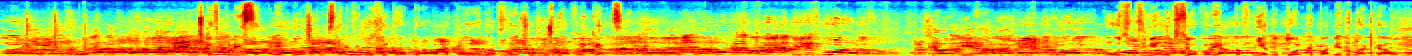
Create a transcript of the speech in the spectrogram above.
Good! Немножко сплясали ножки, кстати, после этого права бокового навстречу южноафриканца. Ну, у Стемелы все, вариантов нету, только победа нокаутом.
